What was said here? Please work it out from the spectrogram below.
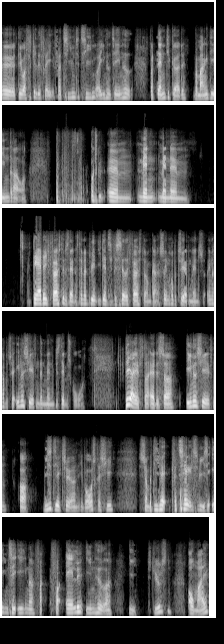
Øh, det er jo også forskelligt fra, e-, fra team til team og enhed til enhed, hvordan de gør det, hvor mange de inddrager. Undskyld. Øhm, men men øhm, det er det i første instans. Det er bliver identificeret i første omgang. Så indrapporterer, den med, indrapporterer enhedschefen den med en bestemt score. Derefter er det så enhedschefen og vicedirektøren i vores regi, som på de her kvartalsvise en til ener for, for alle enheder styrelsen, og mig,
